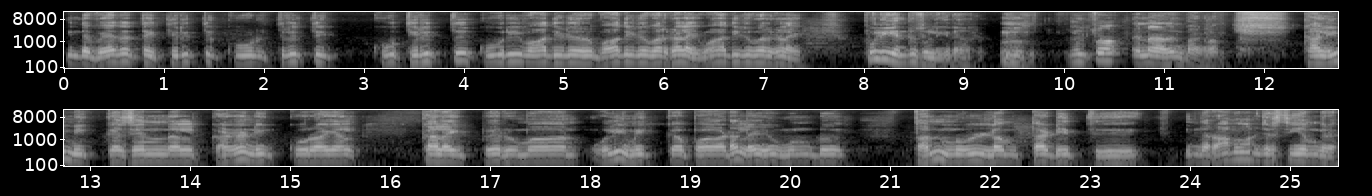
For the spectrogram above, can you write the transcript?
இந்த வேதத்தை திரித்து கூ திரித்து கூ திரித்து கூறி வாதிடு வாதிடுவர்களை வாதிடுவர்களை புலி என்று சொல்கிறார்கள். இப்போ என்ன ஆகுதுன்னு பார்க்கலாம். களிமிக்க சென்னல் கழனி குறையல் கலை பெருமான் ஒலிமிக்க பாடலை உண்டு தன்னுள்ளம் தடித்து. இந்த ராமானுஜர் சிஎம்ங்கிற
